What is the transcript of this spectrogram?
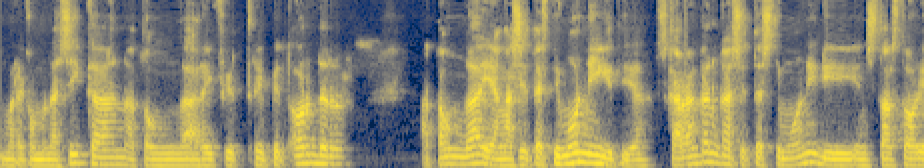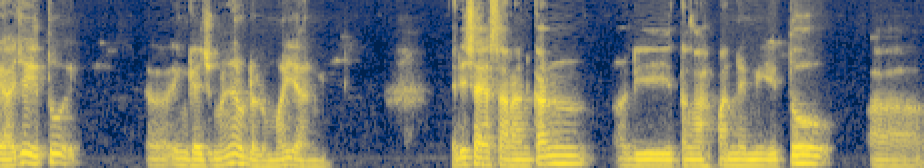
merekomendasikan atau enggak repeat, repeat order atau enggak yang ngasih testimoni gitu ya. Sekarang kan kasih testimoni di Instastory aja itu uh, engagementnya udah lumayan. Jadi saya sarankan di tengah pandemi itu uh,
